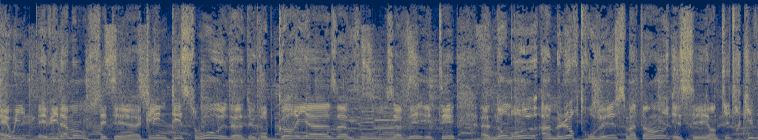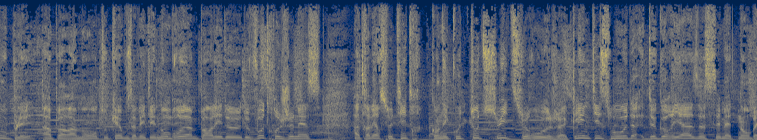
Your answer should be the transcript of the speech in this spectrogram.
Eh oui, évidemment, c'était euh, Clint Eastwood du groupe Gorillaz. Vous avez été euh, nombreux à me le retrouver ce matin et c'est un titre qui vous plaît apparemment. En tout cas, vous avez été nombreux à me parler de, votre jeunesse à travers ce titre qu'on écoute tout de suite sur Rouge. Clint Eastwood de Gorillaz, c'est maintenant. Bah.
